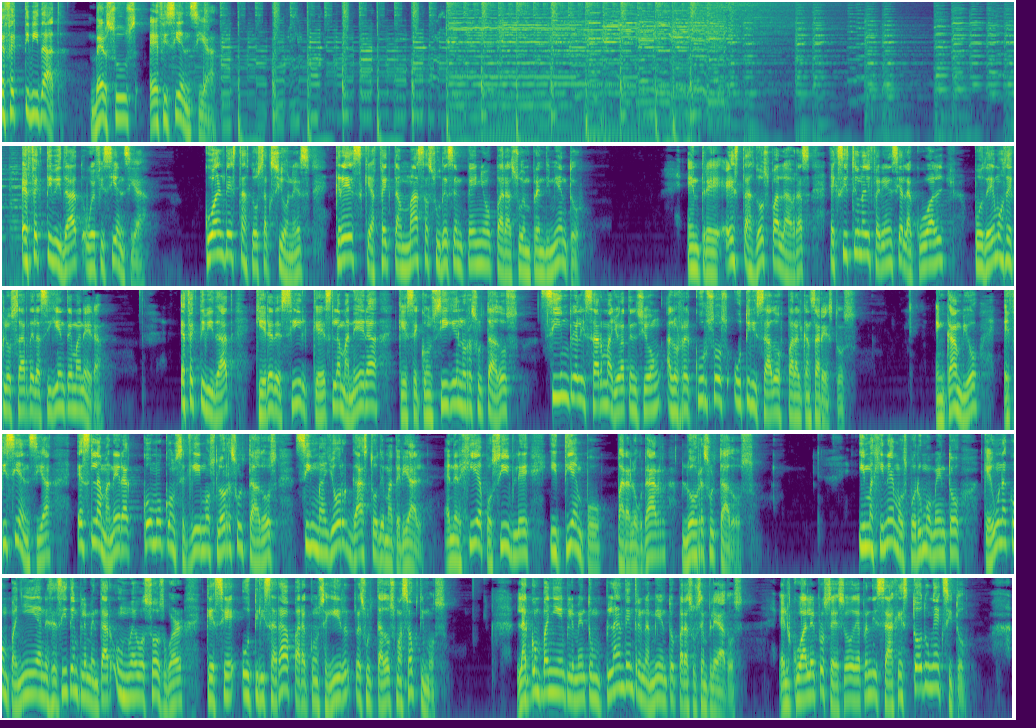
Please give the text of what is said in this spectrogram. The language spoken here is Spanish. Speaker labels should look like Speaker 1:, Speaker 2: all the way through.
Speaker 1: Efectividad versus eficiencia. Efectividad o eficiencia. ¿Cuál de estas dos acciones crees que afecta más a su desempeño para su emprendimiento? Entre estas dos palabras existe una diferencia la cual podemos desglosar de la siguiente manera. Efectividad quiere decir que es la manera que se consiguen los resultados sin realizar mayor atención a los recursos utilizados para alcanzar estos. En cambio, eficiencia es la manera como conseguimos los resultados sin mayor gasto de material, energía posible y tiempo para lograr los resultados. Imaginemos por un momento que una compañía necesita implementar un nuevo software que se utilizará para conseguir resultados más óptimos. La compañía implementa un plan de entrenamiento para sus empleados el cual el proceso de aprendizaje es todo un éxito.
